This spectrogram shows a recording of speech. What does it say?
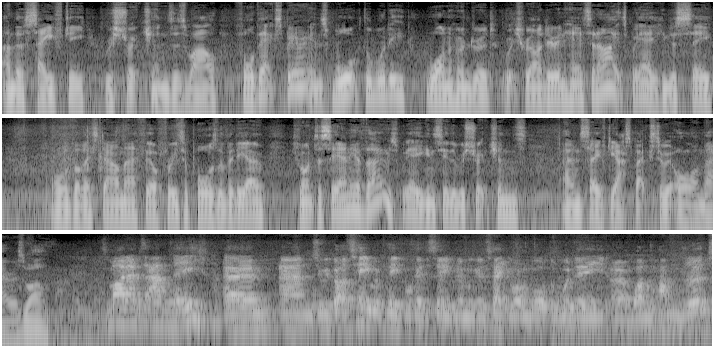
and the safety restrictions as well for the experience. Walk the Woodie 100, which we are doing here tonight. But yeah, you can just see all of the list down there. Feel free to pause the video if you want to see any of those. But yeah, you can see the restrictions and safety aspects to it all on there as well. So my name's Andy, um, and we've got a team of people here this evening. We're going to take you on Walk the Woodie uh, 100,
